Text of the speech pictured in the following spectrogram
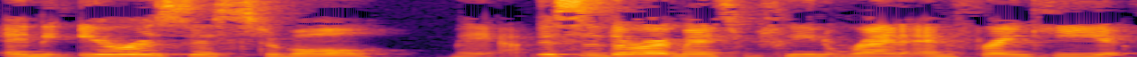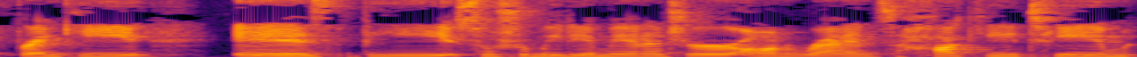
an irresistible man. This is the romance between Ren and Frankie. Frankie is the social media manager on Ren's hockey team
